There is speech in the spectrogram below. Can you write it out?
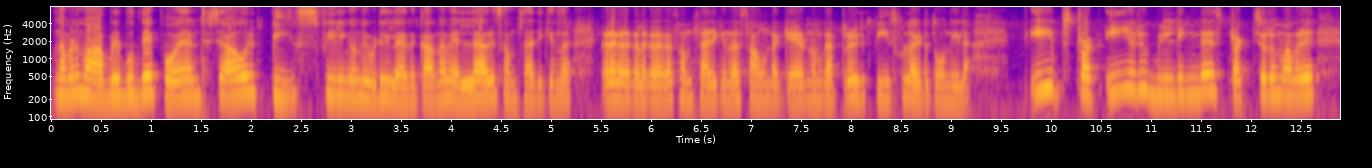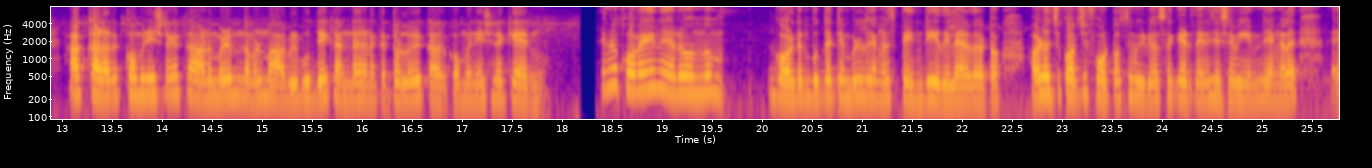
നമ്മൾ മാർബിൾ ബുദ്ധയെ പോയ അനുസരിച്ച് ആ ഒരു പീസ് ഫീലിംഗ് ഒന്നും ഇവിടെ ഇല്ലായിരുന്നു. കാരണം എല്ലാവരും സംസാരിക്കുന്ന കല കല കല കല സംസാരിക്കുന്ന സൗണ്ടൊക്കെ ആയിരുന്നു നമുക്ക് അത്ര ഒരു പീസ്ഫുൾ ആയിട്ട് തോന്നിയില്ല. ഈ സ്ട്രക് ഈ ഒരു ബിൽഡിങ്ങിന്റെ സ്ട്രക്ചറും അവർ ആ കളർ കോമ്പിനേഷനൊക്കെ കാണുമ്പോഴും നമ്മൾ മാർബിൾ ബുദ്ധയെ കണ്ട കണക്കത്തുള്ള ഒരു കളർ കോമ്പിനേഷനൊക്കെ ആയിരുന്നു. ഞങ്ങൾ കുറേ നേരം ഒന്നും ഗോൾഡൻ ബുദ്ധ ടെമ്പിളിൽ ഞങ്ങൾ സ്പെൻഡ് ചെയ്തില്ലായിരുന്നു കേട്ടോ. അവിടെ വെച്ച് കുറച്ച് ഫോട്ടോസും വീഡിയോസൊക്കെ എടുത്തതിന് ശേഷം വീണ്ടും ഞങ്ങൾ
